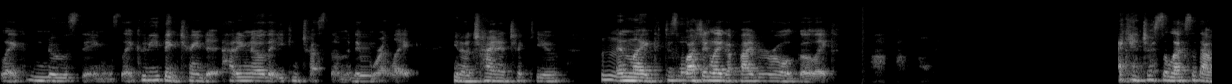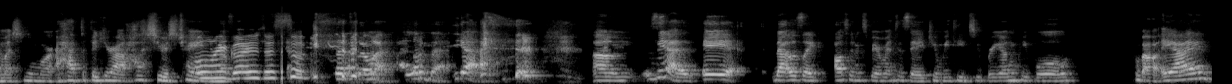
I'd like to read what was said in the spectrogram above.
like knows things? Like who do you think trained it? How do you know that you can trust them and they weren't like, you know, trying to trick you? Mm-hmm. And like just watching like a five-year-old go like, I can't trust Alexa that much anymore. I have to figure out how she was trained. Oh my gosh, that's so cute. that's so much. I love that. Yeah. um, so yeah, a that was like also an experiment to say, can we teach super young people about AI.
